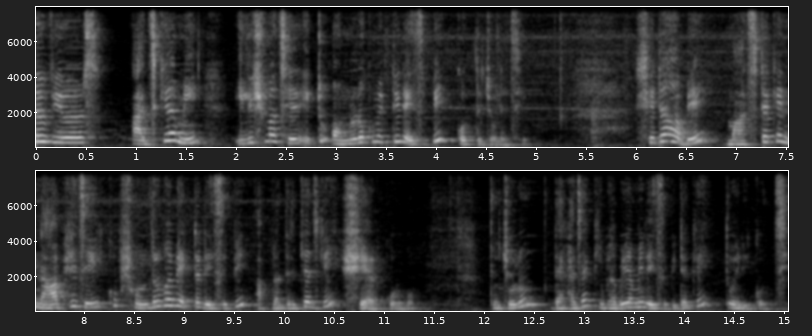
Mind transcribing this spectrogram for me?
হ্যালো ভিউয়ার্স, আজকে আমি ইলিশ মাছের একটু অন্যরকম একটি রেসিপি করতে চলেছি। সেটা হবে মাছটাকে না ভেজেই খুব সুন্দরভাবে একটা রেসিপি আপনাদেরকে আজকে শেয়ার করব। তো চলুন দেখা যাক কীভাবে আমি রেসিপিটাকে তৈরি করছি।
